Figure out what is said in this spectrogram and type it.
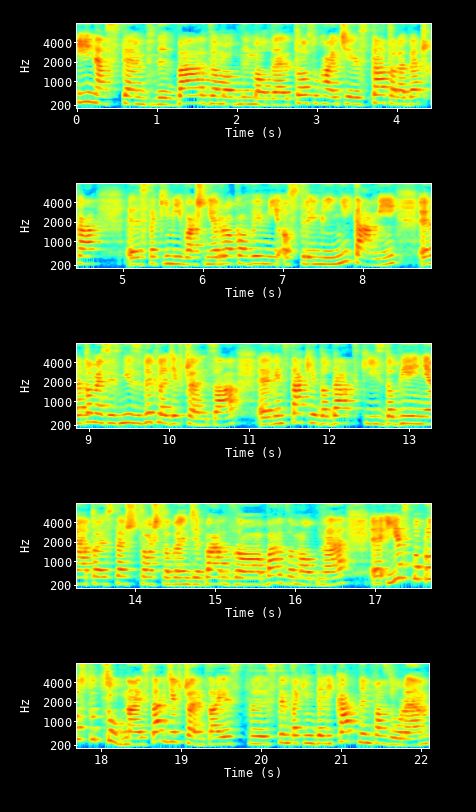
I następny bardzo modny model to słuchajcie jest ta torebeczka e, z takimi właśnie rokowymi, ostrymi nitami. E, Natomiast jest niezwykle dziewczęca, e, więc takie dodatki, zdobienia to jest też coś, co będzie bardzo, bardzo modne. E, i jest po prostu cudna, jest tak dziewczęca, jest e, z tym takim delikatnym pazurem,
